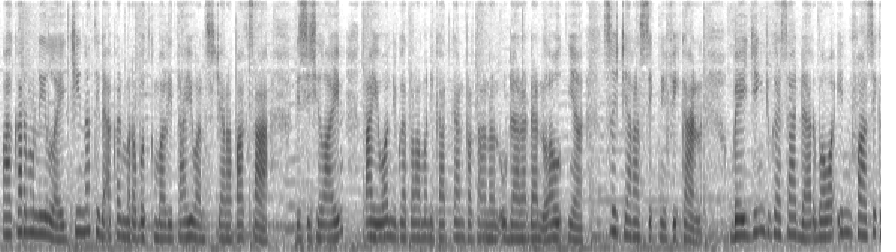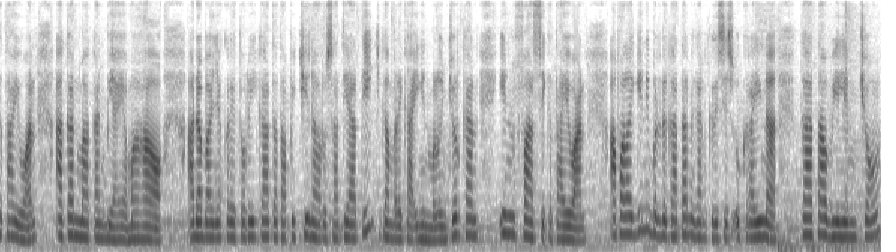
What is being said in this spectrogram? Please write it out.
pakar menilai China tidak akan merebut kembali Taiwan secara paksa. Di sisi lain, Taiwan juga telah meningkatkan pertahanan udara dan lautnya secara signifikan. Beijing juga sadar bahwa invasi ke Taiwan akan makan biaya mahal. Ada banyak retorika tetapi China harus hati-hati jika mereka ingin meluncurkan invasi ke Taiwan. Apalagi ini berdekatan dengan krisis Ukraina, kata William Chong,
